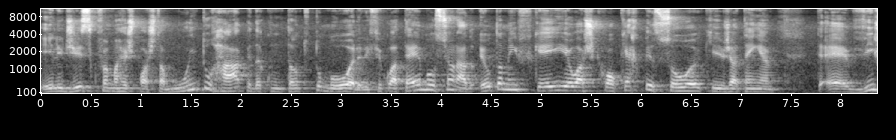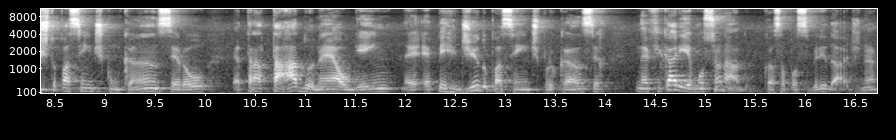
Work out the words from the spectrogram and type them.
Ele disse que foi uma resposta muito rápida com tanto tumor. Ele ficou até emocionado. Eu também fiquei. Eu acho que qualquer pessoa que já tenha é, visto pacientes com câncer ou é, tratado né, alguém, é, é perdido o paciente para o câncer, né, ficaria emocionado com essa possibilidade. Né?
